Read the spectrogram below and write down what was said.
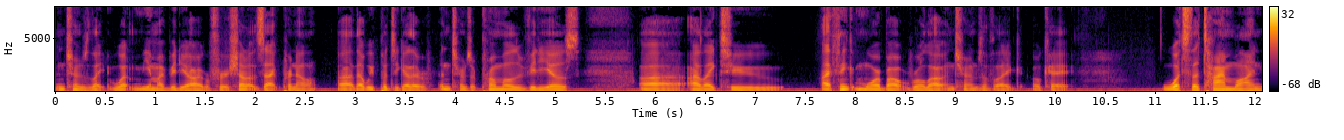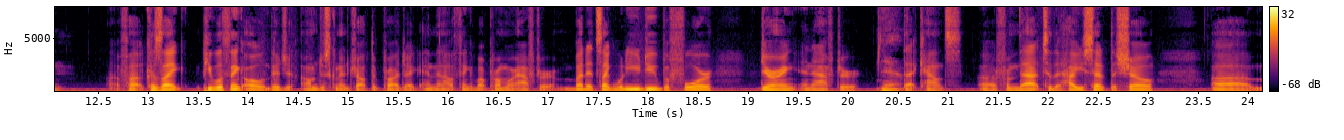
in terms of like what me and my videographer, shout out Zach Purnell, uh, that we put together in terms of promo videos. Uh, I like to, I think more about rollout in terms of like, okay, what's the timeline? Because like people think, oh, they're ju- I'm just gonna drop the project and then I'll think about promo after. But it's like, what do you do before, during, and after? Yeah. that counts. Uh, from that to the how you set up the show, um,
